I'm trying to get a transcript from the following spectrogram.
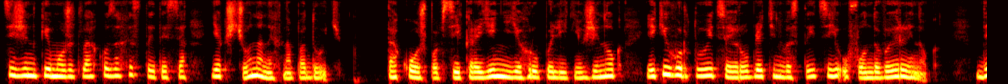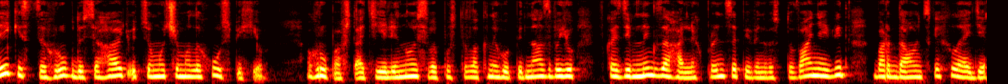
ці жінки можуть легко захиститися, якщо на них нападуть. Також по всій країні є групи літніх жінок, які гуртуються і роблять інвестиції у фондовий ринок. Деякі з цих груп досягають у цьому чималих успіхів. Група в штаті Іллінойс випустила книгу під назвою Вказівник загальних принципів інвестування від бардаунських леді.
